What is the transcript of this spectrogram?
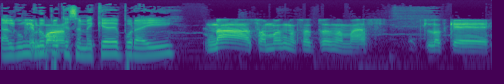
¿Algún sí, grupo que se me quede por ahí? No, somos nosotros nomás los que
